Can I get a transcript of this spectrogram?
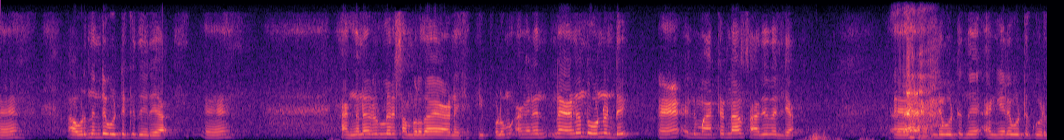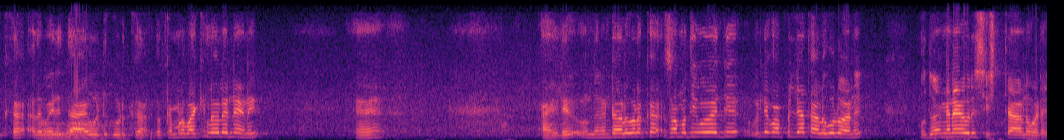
ഏഹ് അവിടുന്ന് എന്റെ വീട്ടിലേക്ക് തരിക. ഏഹ് അങ്ങനെയുള്ളൊരു സമ്പ്രദായമാണ് ഇപ്പോഴും അങ്ങനെ തന്നെയാണെന്ന് തോന്നുന്നുണ്ട്. ഏഹ് അതിൽ മാറ്റണ്ട സാധ്യതയില്ല. എന്റെ വീട്ടിൽ നിന്ന് അങ്ങേലെ വീട്ടിൽ കൊടുക്കുക. അതേമാതിരി താഴെ വീട്ടിൽ കൊടുക്കുക. ഇതൊക്കെ നമ്മളെ ബാക്കിയുള്ളവർ തന്നെയാണ് ഏ? അതിൽ ഒന്ന് രണ്ട് ആളുകളൊക്കെ സാമ്പത്തികമായിട്ട് വലിയ കുഴപ്പമില്ലാത്ത ആളുകളുമാണ്. പൊതുവെ അങ്ങനെ ഒരു സിസ്റ്റമാണ് ഇവിടെ.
